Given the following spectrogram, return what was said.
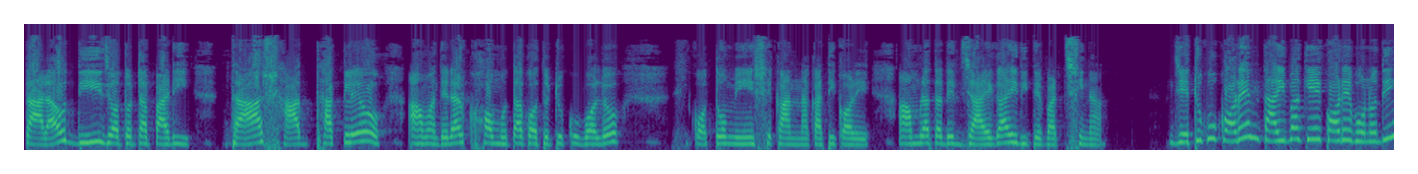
তারাও দিই যতটা পারি। তা স্বাদ থাকলেও আমাদের আর ক্ষমতা কতটুকু বলো? কত মেয়ে সে কান্নাকাটি করে। আমরা তাদের জায়গায় দিতে পারছি না। যেটুকু করেন, তাই বা কে করে বনদি?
